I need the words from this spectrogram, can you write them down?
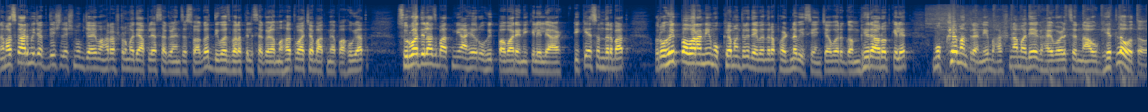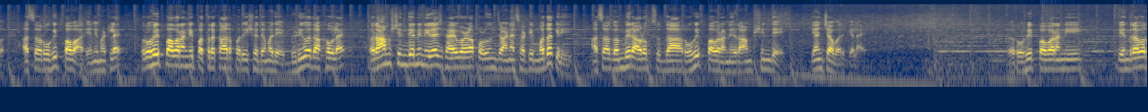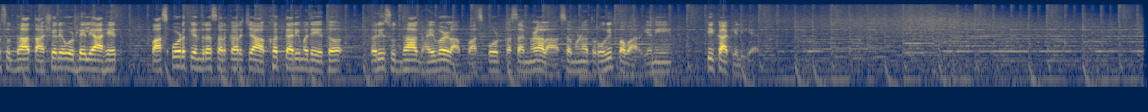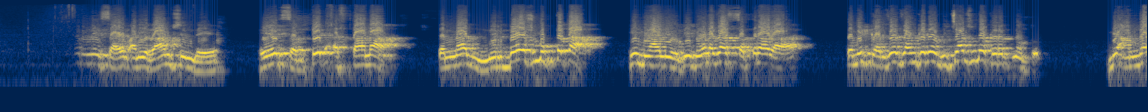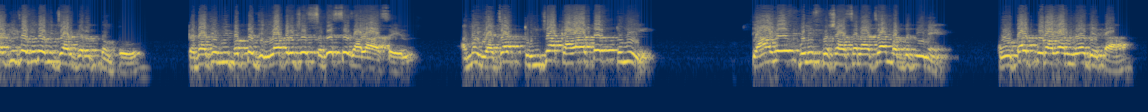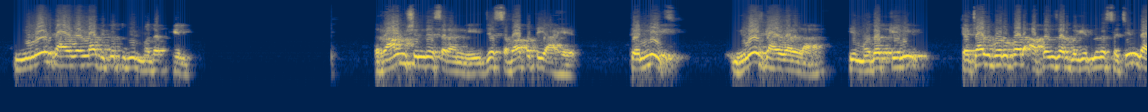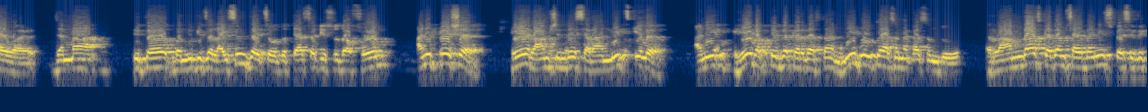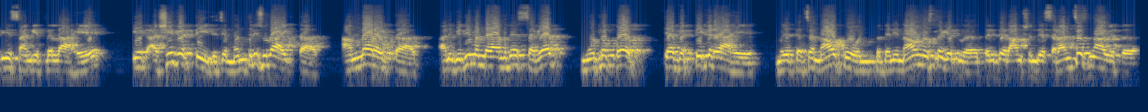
नमस्कार मी जगदीश देशमुख जय महाराष्ट्रमध्ये आपल्या सगळ्यांचं स्वागत. दिवसभरातील सगळ्या महत्त्वाच्या बातम्या पाहूयात. सुरुवातीलाच बातमी आहे रोहित पवार यांनी केलेल्या टीकेसंदर्भात रोहित पवारांनी मुख्यमंत्री देवेंद्र फडणवीस यांच्यावर गंभीर आरोप केलेत. मुख्यमंत्र्यांनी भाषणामध्ये घायवळचं नाव घेतलं होतं असं रोहित पवार यांनी म्हटलंय. रोहित पवारांनी पत्रकार परिषदेमध्ये व्हिडिओ दाखवलाय. राम शिंदेनी निलेश घायवळला पळून जाण्यासाठी मदत केली असा गंभीर आरोप सुद्धा रोहित पवारांनी राम शिंदे यांच्यावर केलाय. रोहित पवारांनी केंद्रावर सुद्धा ताशेरे ओढलेले आहेत. पासपोर्ट केंद्र सरकारच्या अखत्यारीमध्ये येतं तरी सुद्धा घायवळला पासपोर्ट कसा मिळाला असं म्हणत रोहित पवार यांनी टीका केली आहे. साहेब आणि राम शिंदे हे सत्तेत असताना त्यांना निर्दोष मुक्तता ही मिळाली होती. दोन हजार सतराला तर मी कर्जत जाणखेचा विचार सुद्धा करत नव्हतो. मी आमदारकीचा सुद्धा विचार करत नव्हतो. कदाचित मी फक्त जिल्हा परिषद सदस्य झाला असेल. मग याच्यात तुमच्या काळातच तुम्ही त्यावेळेस पोलीस प्रशासनाच्या मदतीने कोर्टात पुरावा न देता निलेश गायवळला तिथं तुम्ही मदत केली. राम शिंदे सरांनी जे सभापती आहेत त्यांनीच निलेश गायवाळला ही मदत केली. त्याच्याच बरोबर आपण जर बघितलं तर सचिन गायवाळ ज्यांना तिथं बंदुकीचं लायसन्स द्यायचं होतं त्यासाठी सुद्धा फोन आणि प्रेशर हे राम शिंदे सरांनीच केलं. आणि हे वक्तव्य करत असताना मी बोलतोय असं नका समजू. रामदास कदम साहेबांनी स्पेसिफिकली सांगितलेलं आहे की एक अशी व्यक्ती ज्याचे मंत्री सुद्धा ऐकतात आमदार ऐकतात आणि विधिमंडळामध्ये सगळ्यात मोठं पद त्या व्यक्तीकडे आहे. म्हणजे त्याचं नाव कोण? तर त्यांनी नाव नसतं घेतलं तरी ते राम शिंदे सरांचंच नाव येतं.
